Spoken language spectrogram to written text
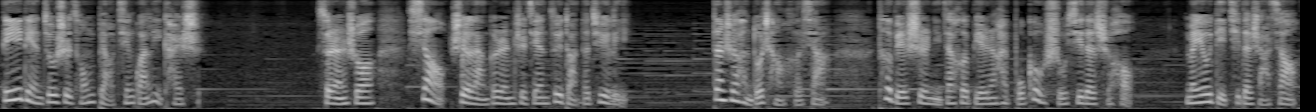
第一点就是从表情管理开始。虽然说笑是两个人之间最短的距离，但是很多场合下，特别是你在和别人还不够熟悉的时候。没有底气的傻笑，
